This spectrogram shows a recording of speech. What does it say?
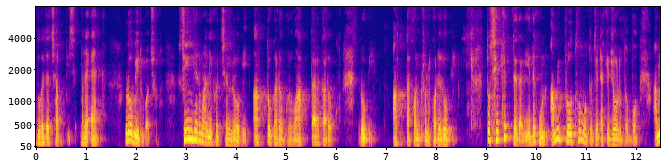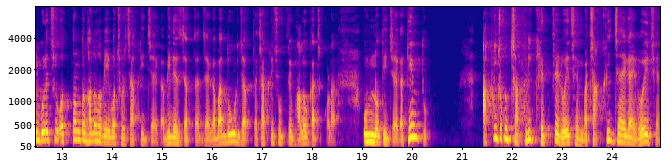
দু হাজার ছাব্বিশ মানে এক, রবির বছর। সিংহের মালিক হচ্ছেন রবি, আত্মকারক গ্রহ, আত্মার কারক রবি, আত্মা কন্ট্রোল করে রবি। তো সেক্ষেত্রে দাঁড়িয়ে, দেখুন, আমি প্রথমত যেটাকে জোর দেবো, আমি বলেছি অত্যন্ত ভালোভাবে এবছর চাকরির জায়গা, বিদেশ যাত্রার জায়গা বা দূর যাত্রা চাকরি সূত্রে ভালো কাজ করা উন্নতির জায়গা। কিন্তু আপনি যখন চাকরি ক্ষেত্রে রয়েছেন বা চাকরির জায়গায় রয়েছেন,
